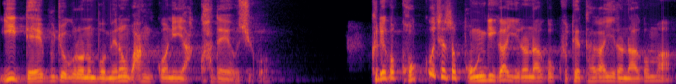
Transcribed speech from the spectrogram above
이 내부적으로는 보면은 왕권이 약화되어지고 그리고 곳곳에서 봉기가 일어나고 구테타가 일어나고 막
